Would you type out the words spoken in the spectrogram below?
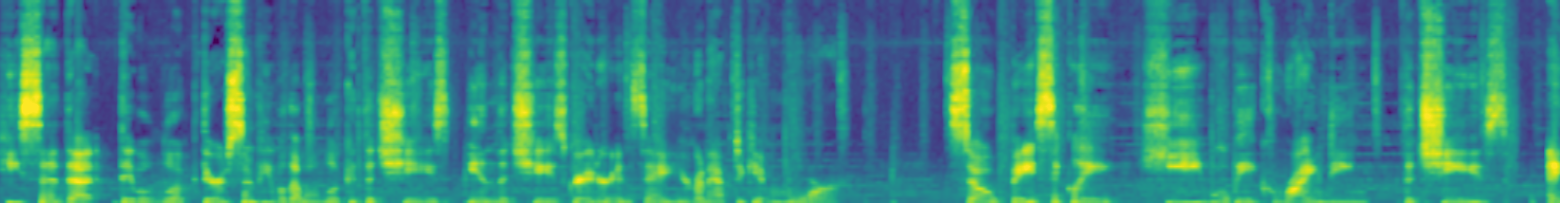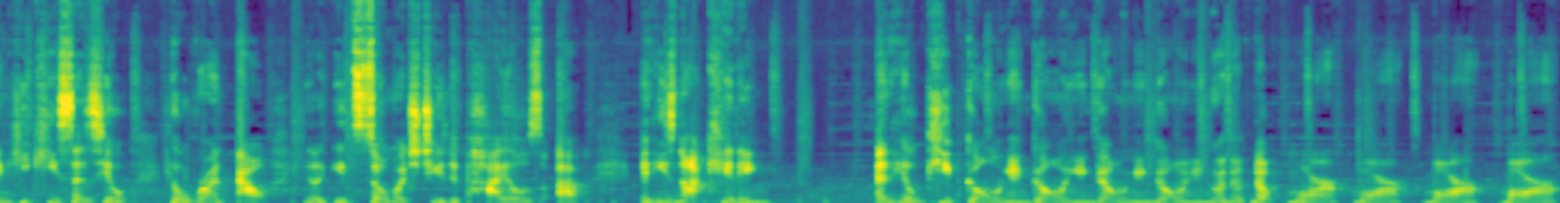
he said that they will look. There's some people that will look at the cheese in the cheese grater and say, "You're going to have to get more." So basically, he will be grinding the cheese, and he, he says he'll he'll run out. Like it's so much cheese, it piles up, and he's not kidding. And he'll keep going and going and going and going and going. Nope, more, more, more, more,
